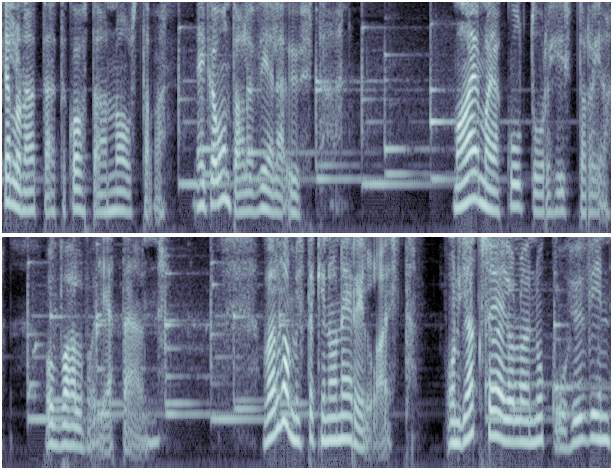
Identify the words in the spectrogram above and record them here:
Kello näyttää, että kohta on noustava, eikä unta ole vielä yhtään. Maailma ja kulttuurihistoria on valvojia täynnä. Valvomistakin on erilaista. On jaksoja, jolloin nukkuu hyvin,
